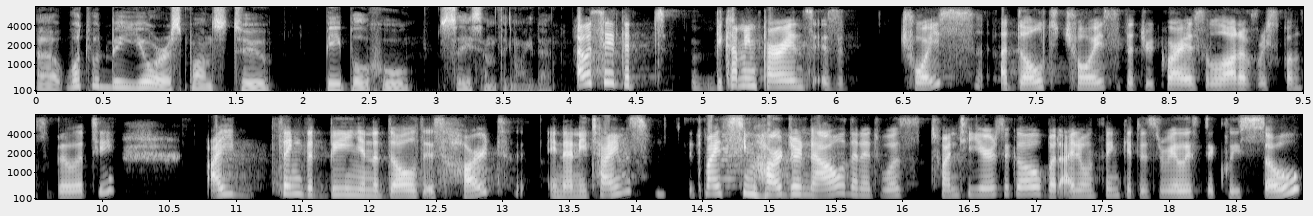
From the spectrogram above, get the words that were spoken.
Uh, what would be your response to people who say something like that? I would say that becoming parents is a choice, adult choice that requires a lot of responsibility. I think that being an adult is hard in any times. It might seem harder now than it was 20 years ago, but I don't think it is realistically so.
